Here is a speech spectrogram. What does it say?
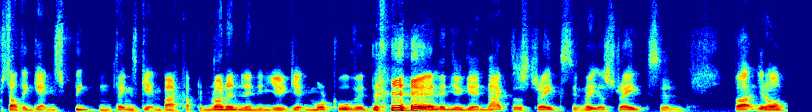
started getting speed and things getting back up and running, and then you're getting more COVID, and then you're getting actor strikes and writer strikes, and but you know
